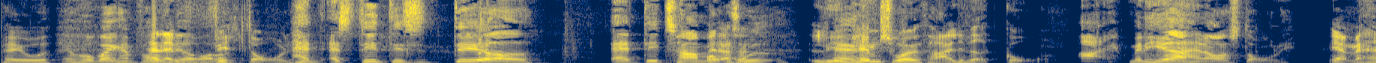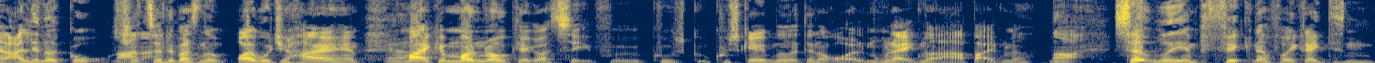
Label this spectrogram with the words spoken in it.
periode. jeg håber ikke, han får Han er flere roller. vildt dårlig. Han, altså, det er decideret, at det tager mig Men altså, ud. Liam Hemsworth har aldrig været god. Nej, men her er han også dårlig. Ja, men han har aldrig været god. Nej, så, nej. så det er bare sådan noget, why would you hire him? Ja. Michael Monroe kan jeg godt se, kunne, kunne, kunne skabe noget af den rolle, men hun har ikke noget at arbejde med. Nej. Selv William Fickner får ikke rigtig sådan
